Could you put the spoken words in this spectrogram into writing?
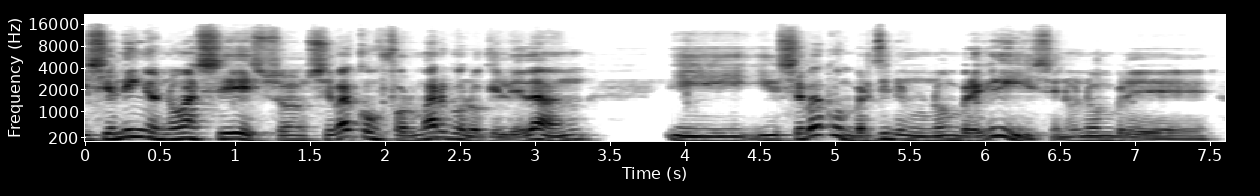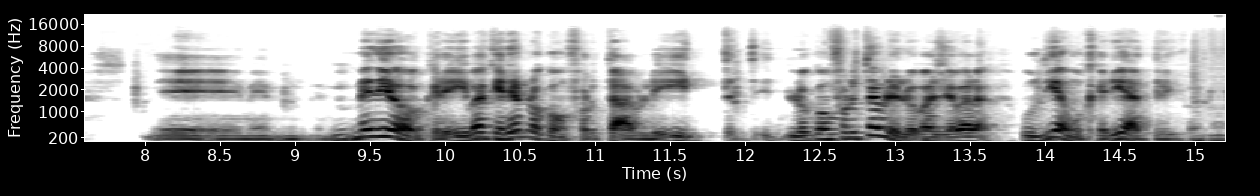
Y si el niño no hace eso, se va a conformar con lo que le dan y, se va a convertir en un hombre gris, en un hombre eh, mediocre y va a querer lo confortable. Y lo confortable lo va a llevar un día a un geriátrico, ¿no?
